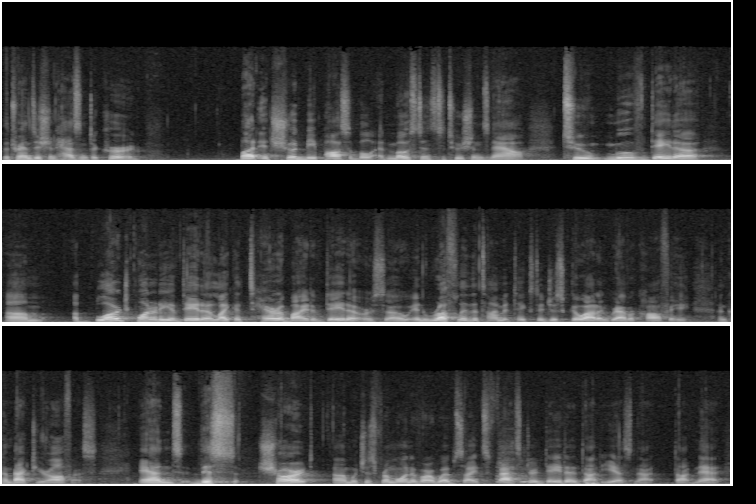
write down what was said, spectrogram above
the transition hasn't occurred. But it should be possible at most institutions now to move data um, a large quantity of data, like a terabyte of data or so, in roughly the time it takes to just go out and grab a coffee and come back to your office. And this chart, um, which is from one of our websites, fasterdata.es.net,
